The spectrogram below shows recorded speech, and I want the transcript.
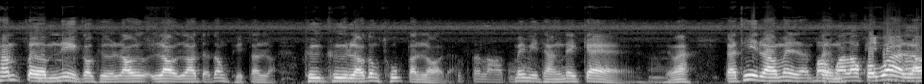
ทำเติมนี่ก็คือเราเราเราจะต้องผิดตลอด คือคือเราต้องทุกข์ตลอดอะ ทุกตลอดไม่มีทางได้แก้ใช่ไหม แต่ที่เราไม่บอกเติมว่าเราผิดเพราะว่าเพราะอะไรเรา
